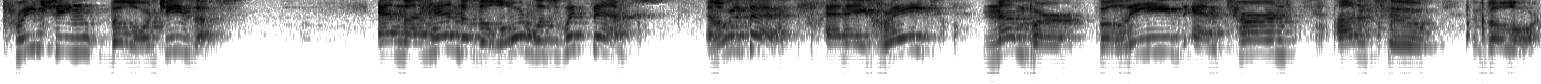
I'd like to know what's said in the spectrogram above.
preaching the Lord Jesus. And the hand of the Lord was with them. And look what it says. And a great number believed and turned unto the Lord.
